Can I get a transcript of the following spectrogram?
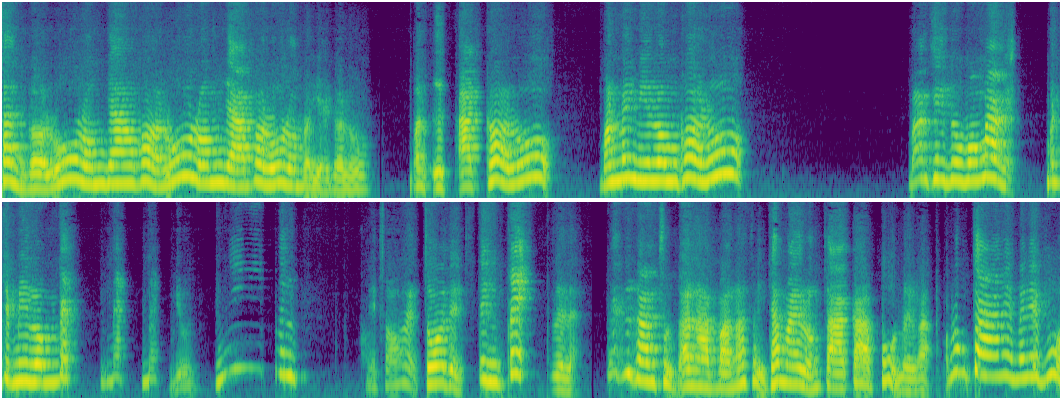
สั้นก็รู้ลมยาวก็รู้ลมหยาบก็รู้ลมละเอียดก็รู้ มันอึดอัดก็รู้ มันไม่มีลมก็รู้ บางทีดูมากๆเนี่ยมันจะมีลมแบกแบกแบกอยู่นี่ ท้องเลยตัวเด็ดติงเป๊ะเลยแหละนี่คือการฝึกอานาปานสติทำไมหลวงตากล้าพูดเลยว่าหลวงตาเนี่ยไม่ได้พูด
